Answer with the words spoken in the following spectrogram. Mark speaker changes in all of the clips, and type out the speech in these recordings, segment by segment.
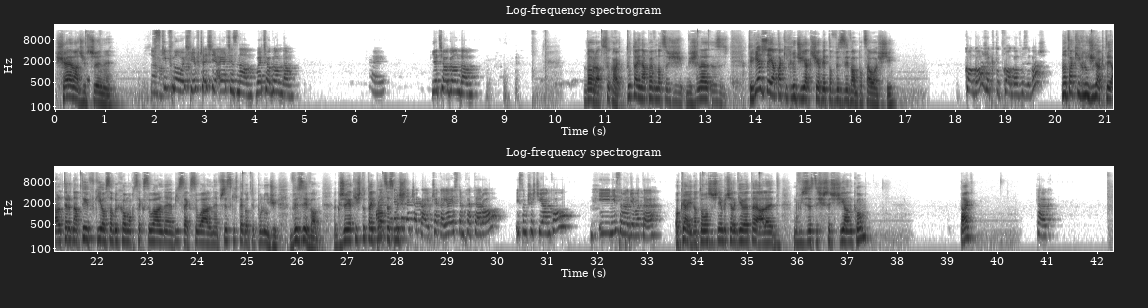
Speaker 1: Siema dziewczyny.
Speaker 2: Siema.
Speaker 3: Skipnąłeś mnie wcześniej, a ja cię znam, bo ja cię oglądam.
Speaker 2: Hej.
Speaker 3: Ja cię oglądam.
Speaker 1: Dobra, słuchaj, tutaj na pewno coś źle... z- Ty wiesz, że ja takich ludzi jak ciebie to wyzywam po całości?
Speaker 3: Kogo? Że kto, kogo wyzywasz?
Speaker 1: No takich ludzi jak ty, alternatywki, osoby homoseksualne, biseksualne, wszystkich tego typu ludzi wyzywam. Także jakiś tutaj proces myśl...
Speaker 3: czekaj, czekaj, czekaj, ja jestem hetero, jestem chrześcijanką i nie jestem LGBT.
Speaker 1: Okej, no to możesz nie być LGBT, ale mówisz, że jesteś chrześcijanką? Tak?
Speaker 3: Tak.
